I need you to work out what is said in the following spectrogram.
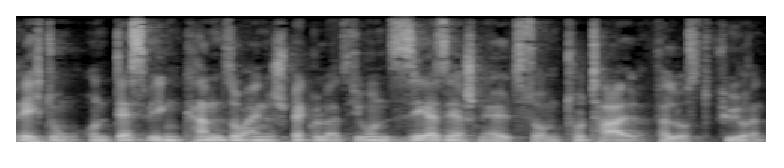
Richtungen und deswegen kann so eine Spekulation sehr, sehr schnell zum Totalverlust führen.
